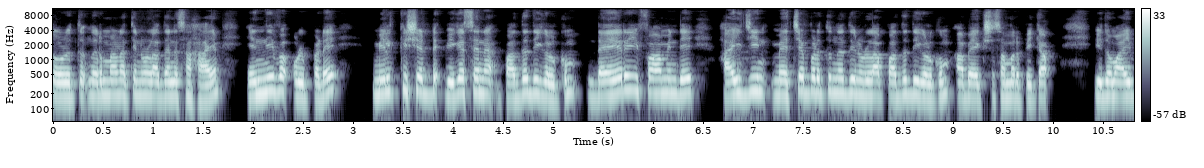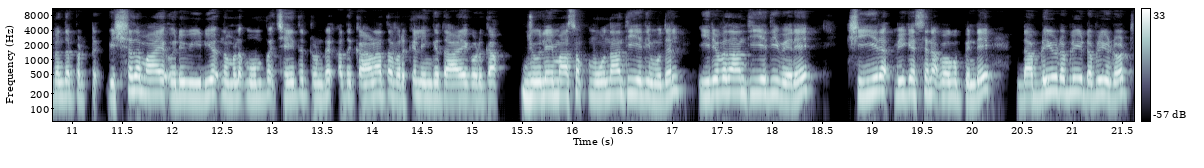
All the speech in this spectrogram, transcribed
തൊഴുത്ത് നിർമ്മാണത്തിനുള്ള ധനസഹായം എന്നിവ ഉൾപ്പെടെ മിൽക്ക് ഷെഡ് വികസന പദ്ധതികൾക്കും ഡയറി ഫാമിന്റെ ഹൈജീൻ മെച്ചപ്പെടുത്തുന്നതിനുള്ള പദ്ധതികൾക്കും അപേക്ഷ സമർപ്പിക്കാം. ഇതുമായി ബന്ധപ്പെട്ട് വിശദമായ ഒരു വീഡിയോ നമ്മൾ മുമ്പ് ചെയ്തിട്ടുണ്ട്. അത് കാണാത്തവർക്ക് ലിങ്ക് താഴെ കൊടുക്കാം. ജൂലൈ മാസം മൂന്നാം തീയതി മുതൽ ഇരുപതാം തീയതി വരെ ക്ഷീര വികസന വകുപ്പിന്റെ W W W dot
